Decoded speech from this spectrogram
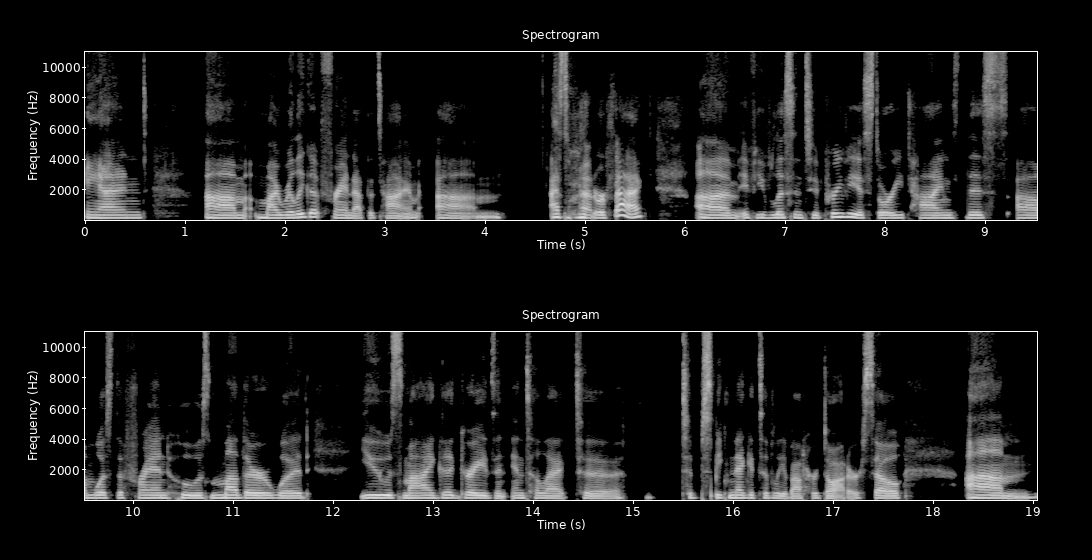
and um, my really good friend at the time, um, as a matter of fact, um, if you've listened to previous story times, this um, was the friend whose mother would use my good grades and intellect to to speak negatively about her daughter. So um,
